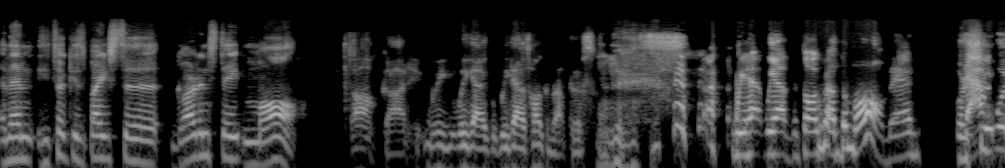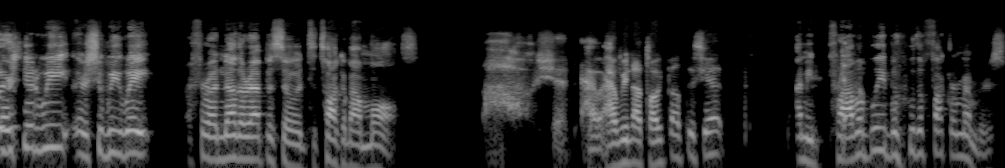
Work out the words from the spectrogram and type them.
and then he took his bikes to Garden State Mall. Oh God, we we got we got to talk about this. We have we have to talk about the mall, man. or That should or should we or should we wait for another episode to talk about malls? Oh shit! Have, have we not talked about this yet? I mean, probably, but who the fuck remembers?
